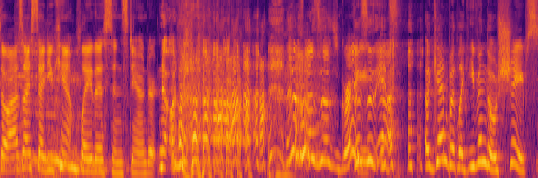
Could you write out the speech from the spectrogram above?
So as I said, you can't play this in standard. No, that's, that's great. This is, Yeah. it's again, but like even those shapes.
